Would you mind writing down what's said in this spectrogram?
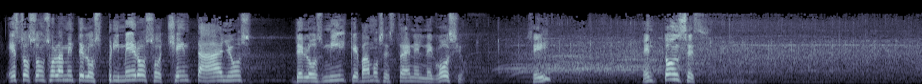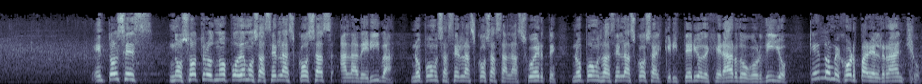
Estos son solamente los primeros 80 años de los mil que vamos a estar en el negocio. ¿Sí? Entonces, entonces nosotros no podemos hacer las cosas a la deriva, no podemos hacer las cosas a la suerte, no podemos hacer las cosas al criterio de Gerardo Gordillo. ¿Qué es lo mejor para el rancho?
